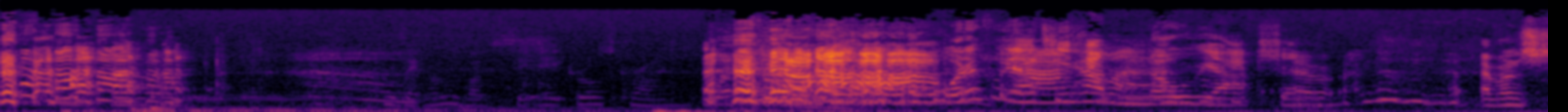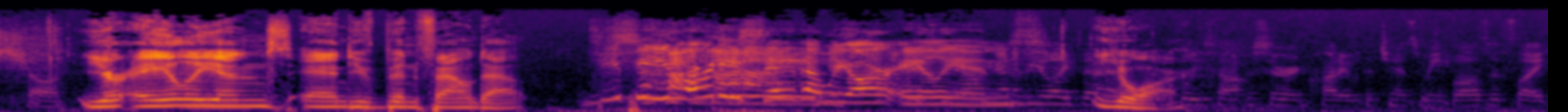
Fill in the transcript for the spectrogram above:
What if we actually have no reaction? Everyone's just chilling. You're aliens and you've been found out. DP, you already say that we are aliens. You are. With a chance of meatballs. It's like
